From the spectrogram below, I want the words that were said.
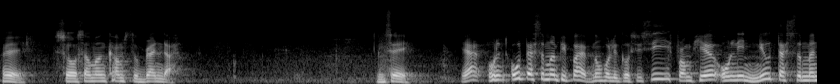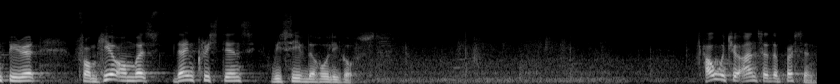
Hey, so someone comes to Brenda and say, yeah, Old Testament people have no Holy Ghost. You see, from here, only New Testament period, from here onwards, then Christians receive the Holy Ghost. How would you answer the person?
